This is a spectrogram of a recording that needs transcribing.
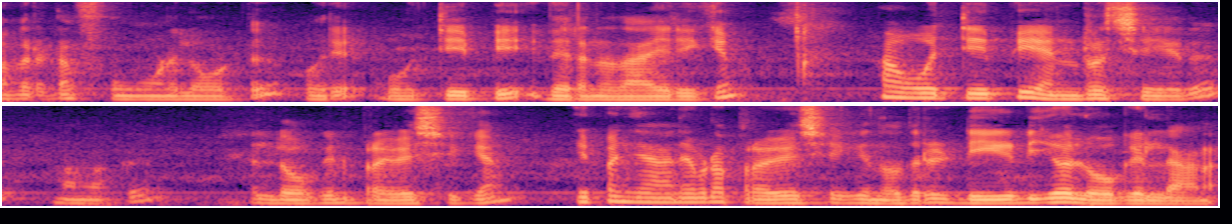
അവരുടെ ഫോണിലോട്ട് ഒരു ഒ ടി പി വരുന്നതായിരിക്കും. ആ ഒ ടി പി എന്റർ ചെയ്ത് നമുക്ക് ലോഗിൻ പ്രവേശിക്കാം. ഇപ്പം ഞാനിവിടെ പ്രവേശിക്കുന്നത് ഒരു ഡി ഡി ഒ ലോഗിനിലാണ്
